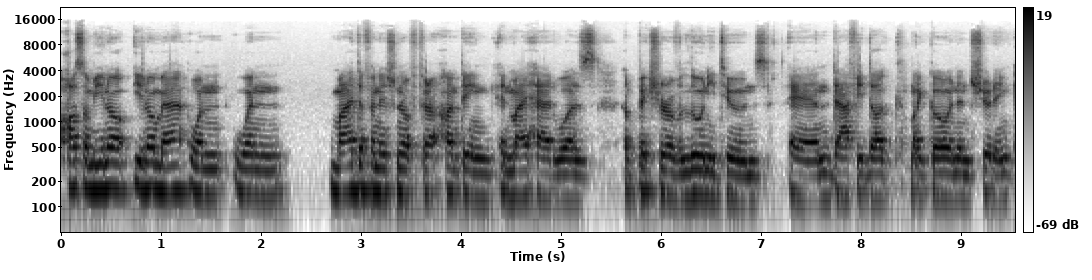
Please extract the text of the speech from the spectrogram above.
Awesome. You know, you know, Matt. When when my definition of threat hunting in my head was a picture of Looney Tunes and Daffy Duck like going and shooting.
